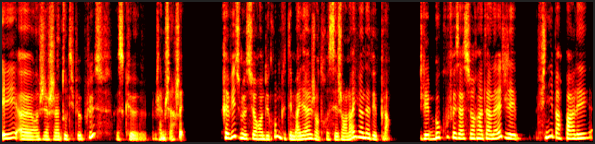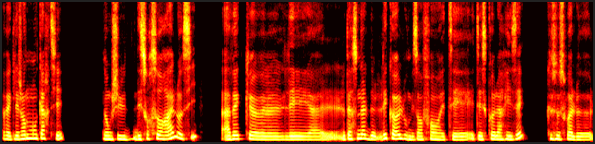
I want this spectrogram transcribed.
Et euh, j'ai cherché un tout petit peu plus, parce que j'aime chercher. Très vite, je me suis rendu compte que des mariages entre ces gens-là, il y en avait plein. J'ai beaucoup fait ça sur Internet. J'ai fini par parler avec les gens de mon quartier. Donc j'ai eu des sources orales aussi, avec euh, les, euh, le personnel de l'école où mes enfants étaient, étaient scolarisés, que ce soit le,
